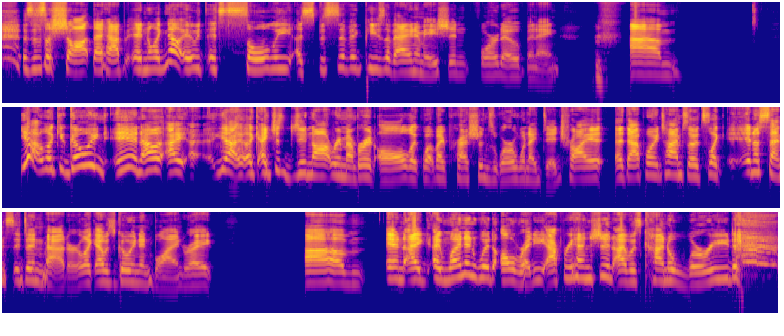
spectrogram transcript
is this a shot that happened? And like, no, it, it's solely a specific piece of animation for the opening. um, yeah, like going in, I, I, I- yeah, like I just did not remember at all, like what my impressions were when I did try it at that point in time. So it's like, in a sense, it didn't matter. Like I was going in blind, right? Um, and I, I went in with already apprehension. I was kind of worried.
